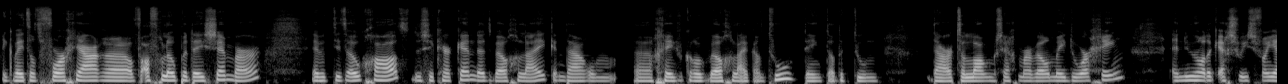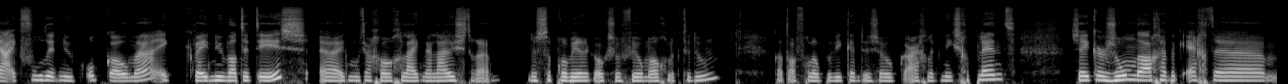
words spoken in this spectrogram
Ik weet dat vorig jaar uh, of afgelopen december heb ik dit ook gehad. Dus ik herkende het wel gelijk en daarom uh, geef ik er ook wel gelijk aan toe. Ik denk dat ik toen daar te lang zeg maar wel mee doorging. En nu had ik echt zoiets van, ja, ik voel dit nu opkomen. Ik weet nu wat dit is. Uh, ik moet er gewoon gelijk naar luisteren. Dus dat probeer ik ook zoveel mogelijk te doen. Ik had afgelopen weekend dus ook eigenlijk niks gepland. Zeker zondag heb ik echt ehm,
